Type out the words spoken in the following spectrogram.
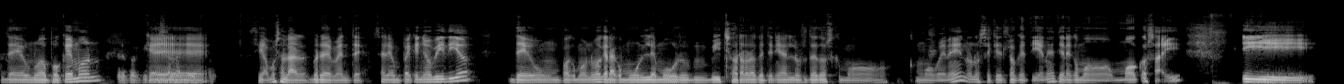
de un nuevo Pokémon Pero ¿por qué quieres hablar de que sí, vamos a hablar brevemente. Salió un pequeño vídeo de un Pokémon nuevo que era como un lemur, un bicho raro que tenía en los dedos como, como veneno, no sé qué es lo que tiene, tiene como mocos ahí. Y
